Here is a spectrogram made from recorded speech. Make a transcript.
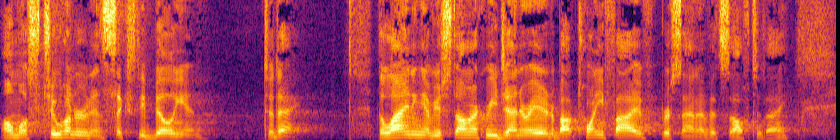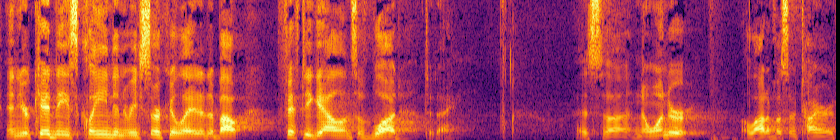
almost 260 billion today. The lining of your stomach regenerated about 25% of itself today and your kidneys cleaned and recirculated about 50 gallons of blood today. It's uh, no wonder a lot of us are tired.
